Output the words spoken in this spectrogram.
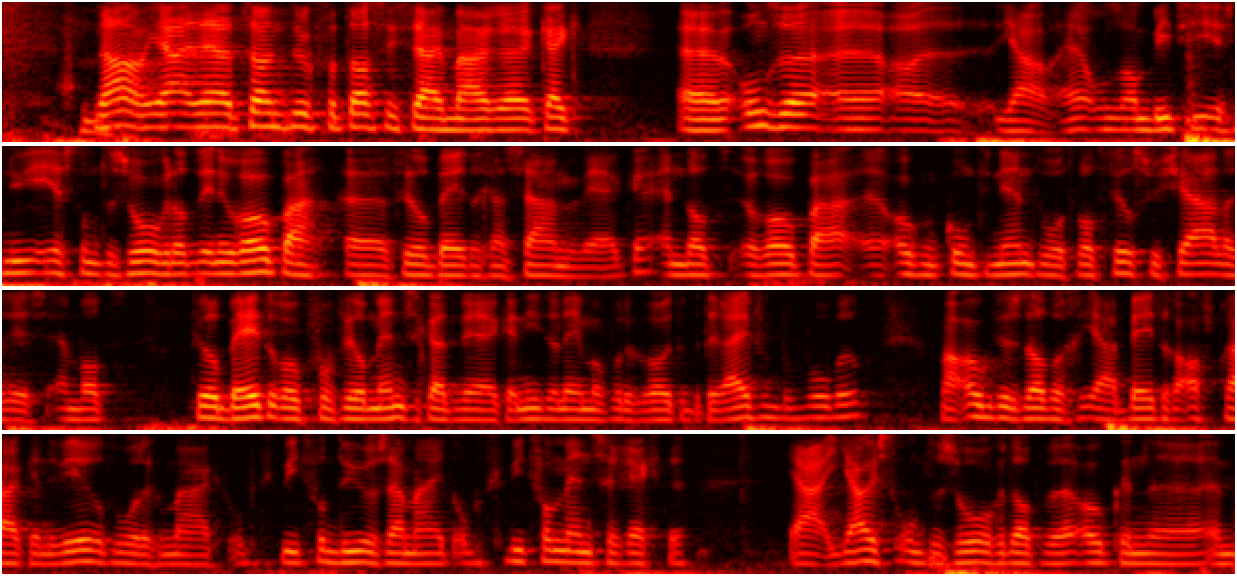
nou ja, ja, het zou natuurlijk fantastisch zijn, maar kijk, onze, ja, hè, onze ambitie is nu eerst om te zorgen dat we in Europa veel beter gaan samenwerken. En dat Europa ook een continent wordt wat veel socialer is en wat veel beter ook voor veel mensen gaat werken. En niet alleen maar voor de grote bedrijven bijvoorbeeld. Maar ook dus dat er ja, betere afspraken in de wereld worden gemaakt op het gebied van duurzaamheid, op het gebied van mensenrechten. Ja, juist om te zorgen dat we ook een, een,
